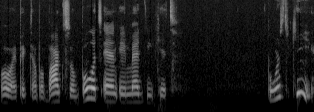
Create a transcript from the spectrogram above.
Oh, I picked up a box of bullets and a med kit. But where's the key?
